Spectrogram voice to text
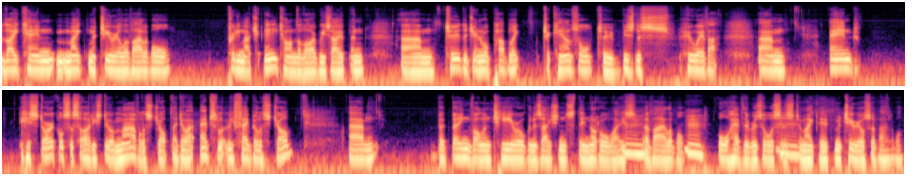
they can make material available pretty much any time the library's open um, to the general public, to council, to business, whoever. Um, and historical societies do a marvellous job. They do an absolutely fabulous job. Um, but being volunteer organisations, they're not always mm. available mm. or have the resources mm. to make their materials available.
